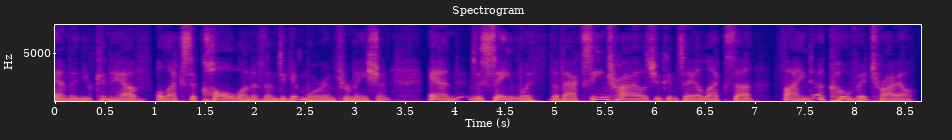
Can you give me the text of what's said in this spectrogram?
And then you can have Alexa call one of them to get more information. And the same with the vaccine trials. You can say, Alexa, find a COVID trial,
